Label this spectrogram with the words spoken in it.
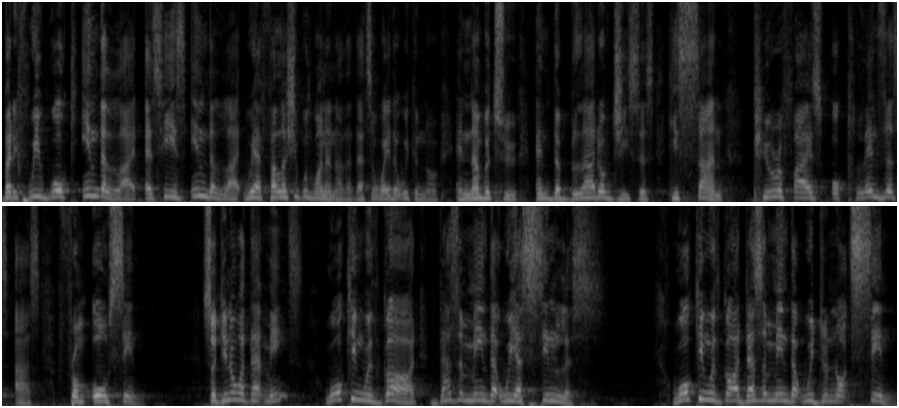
But if we walk in the light as He is in the light, we have fellowship with one another. That's a way that we can know. And number two, and the blood of Jesus, His Son, purifies or cleanses us from all sin. So, do you know what that means? Walking with God doesn't mean that we are sinless. Walking with God doesn't mean that we do not sin.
